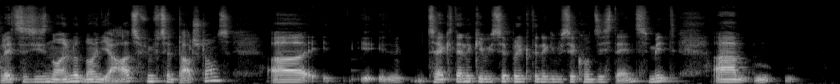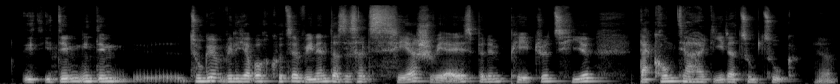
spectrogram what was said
Letzte Season 909 Yards, 15 Touchdowns. Äh, zeigt eine gewisse, bringt eine gewisse Konsistenz mit. Ähm, in dem, in dem Zuge will ich aber auch kurz erwähnen, dass es halt sehr schwer ist bei den Patriots hier. Da kommt ja halt jeder zum Zug. Ja.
